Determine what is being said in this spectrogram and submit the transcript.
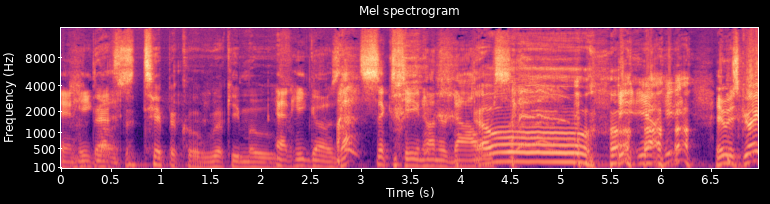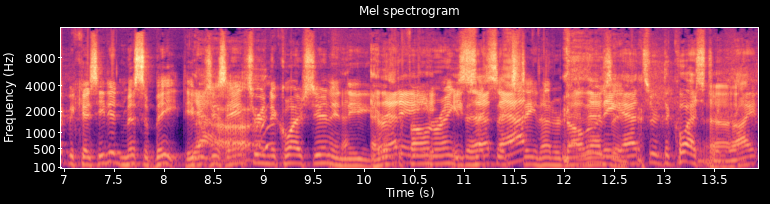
And he That's goes, a typical rookie move. and he goes, "That's sixteen hundred dollars." oh, He- yeah, he- it was great because he didn't miss a beat. He was just answering the question, and he And heard then the he- phone ring. He He said, "That's that, sixteen hundred And then dollars." he answered the question, Uh, right?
